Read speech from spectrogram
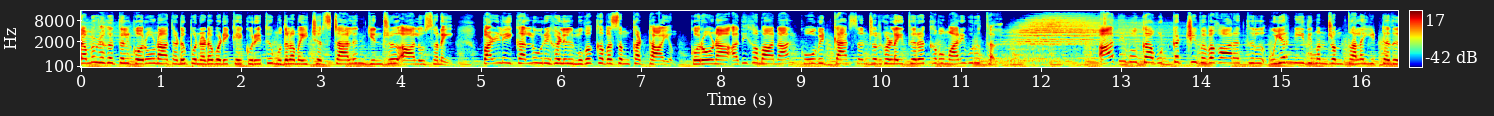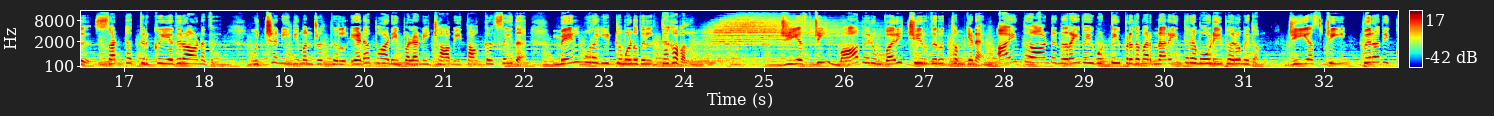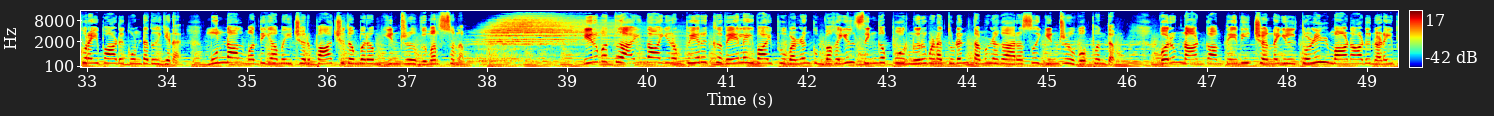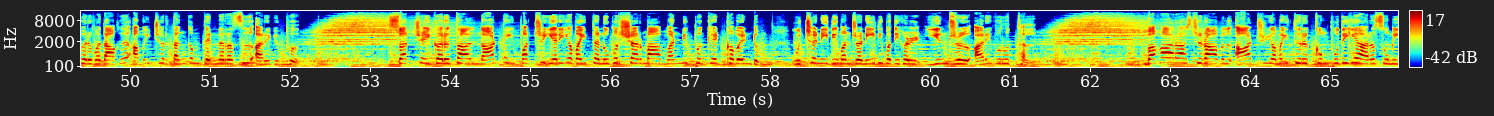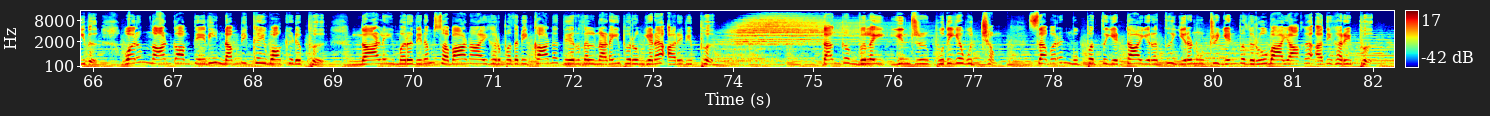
தமிழகத்தில் கொரோனா தடுப்பு நடவடிக்கை குறித்து முதலமைச்சர் ஸ்டாலின் இன்று ஆலோசனை. பள்ளி கல்லூரிகளில் முகக்கவசம் கட்டாயம். கொரோனா அதிகமானால் கோவிட் கேர் சென்டர்களை திறக்கவும் அறிவுறுத்தல். அதிமுக உட்கட்சி விவகாரத்தில் உயர்நீதிமன்றம் தலையிட்டது சட்டத்திற்கு எதிரானது. உச்சநீதிமன்றத்தில் எடப்பாடி பழனிசாமி தாக்கல் செய்த மேல்முறையீட்டு மனுவில் தகவல். ஜிஎஸ்டி மாபெரும் வரி சீர்திருத்தம் என ஐந்து ஆண்டு நிறைவை ஒட்டி பிரதமர் நரேந்திர மோடி பெருமிதம். ஜிஎஸ்டி பிறவி குறைபாடு கொண்டது என முன்னாள் மத்திய அமைச்சர் ப சிதம்பரம் இன்று விமர்சனம். இருபத்து ஐந்தாயிரம் பேருக்கு வேலைவாய்ப்பு வழங்கும் வகையில் சிங்கப்பூர் நிறுவனத்துடன் தமிழக அரசு இன்று ஒப்பந்தம். வரும் நான்காம் தேதி சென்னையில் தொழில் மாநாடு நடைபெறுவதாக அமைச்சர் தங்கம் தென்னரசு அறிவிப்பு. சர்ச்சை கருத்தால் நாட்டை பற்றி எரிய வைத்த நுபுர் சர்மா மன்னிப்பு கேட்க வேண்டும். உச்சநீதிமன்ற நீதிபதிகள் இன்று அறிவுறுத்தல். மகாராஷ்டிராவில் ஆட்சி அமைத்திருக்கும் புதிய அரசு மீது வரும் நான்காம் தேதி நம்பிக்கை வாக்கெடுப்பு. நாளை மறுதினம் சபாநாயகர் பதவிக்கான தேர்தல் நடைபெறும் என அறிவிப்பு. தங்கம் விலை இன்று புதிய உச்சம். சவரன் முப்பத்து எட்டாயிரத்து இருநூற்று எண்பது ரூபாயாக அதிகரிப்பு.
